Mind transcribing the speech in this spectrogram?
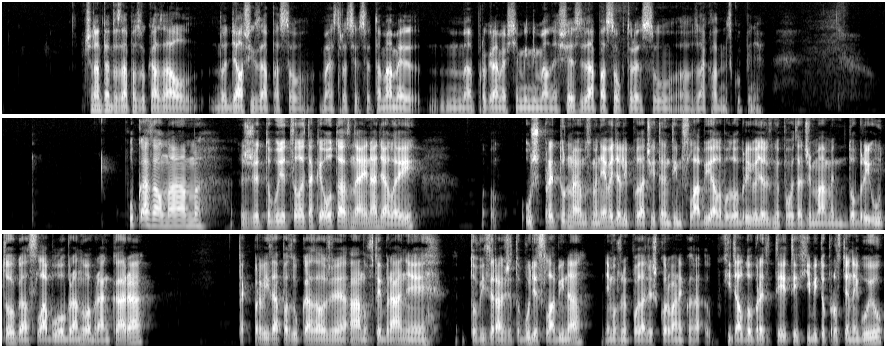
Čo nám tento zápas ukázal do ďalších zápasov majstrovstiev sveta? Máme na programe ešte minimálne 6 zápasov, ktoré sú v základnej skupine. Ukázal nám, že to bude celé také otázne aj naďalej. Už pred turnajom sme nevedeli povedať, či je ten tým slabý alebo dobrý. Vedeli sme povedať, že máme dobrý útok a slabú obranu a brankára. Tak prvý zápas ukázal, že áno, v tej bráne to vyzerá, že to bude slabina. Nemôžeme povedať, že Škorvanek chytal dobre, tie, tie chyby to proste negujú.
